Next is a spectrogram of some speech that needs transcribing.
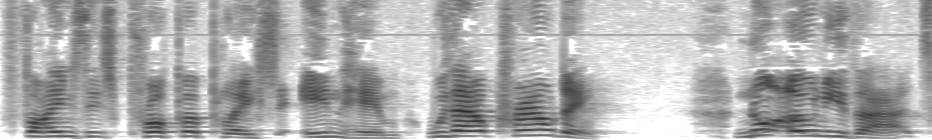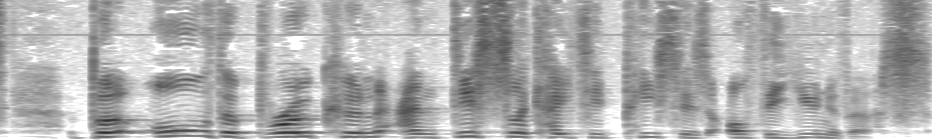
finds its proper place in him without crowding. Not only that, but all the broken and dislocated pieces of the universe,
